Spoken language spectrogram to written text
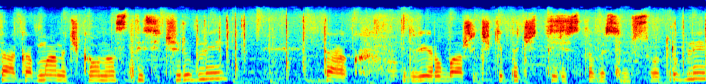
Так, обманочка у нас 1000 рублей. Так, две рубашечки по 400-800 рублей.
